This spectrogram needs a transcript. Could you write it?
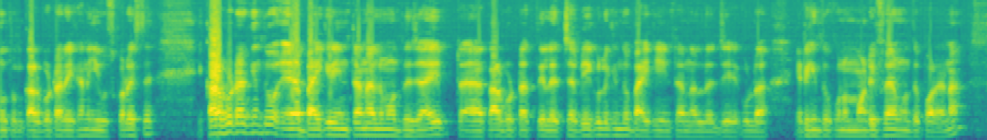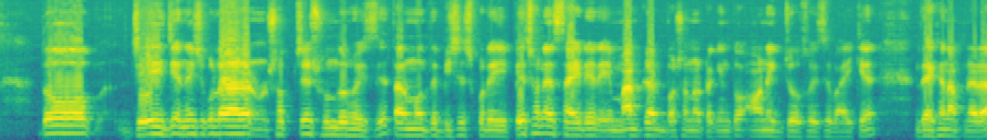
নতুন কার্বোটার এখানে ইউজ করা হয়েছে। কার্বোটার কিন্তু বাইকের ইন্টারনালের মধ্যে যায় কার্বোটার, তেলের চাবি, এগুলো কিন্তু বাইকের ইন্টারনাল যেগুলো, এটা কিন্তু কোনো মডিফায়ার মধ্যে পড়ে না। তো যেই জিনিসগুলা সবচেয়ে সুন্দর হয়েছে, তার মধ্যে বিশেষ করে এই পেছনের সাইডের এই মাঠগার্ড বসানোটা কিন্তু অনেক জোস হয়েছে বাইকের দেখেন আপনারা,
